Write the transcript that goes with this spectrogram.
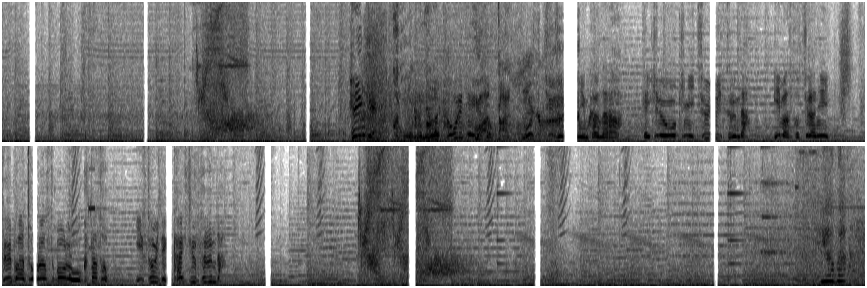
変化味方が倒れているぞもし救助に向かうなら敵の動きに注意するんだ今そちらにスーパートランスボールを送ったぞ急いで回収するんだやば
